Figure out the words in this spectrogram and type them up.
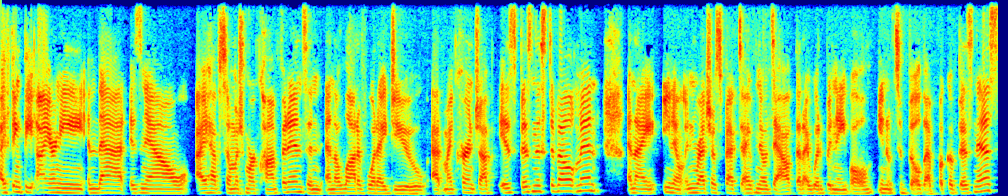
I think the irony in that is now I have so much more confidence and, and a lot of what I do at my current job is business development. And I, you know, in retrospect, I have no doubt that I would have been able, you know, to build that book of business.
